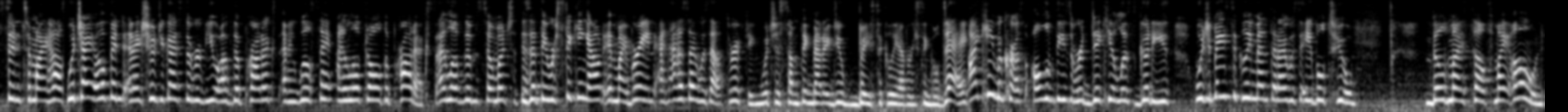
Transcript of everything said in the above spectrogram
sent to my house which I opened and I showed you guys the review of the products. And I will say I loved all the products. I love them so much is that they were sticking out in my brain. And as I was out thrifting which is something that I do basically every single day I came across all of these ridiculous goodies which basically meant that I was able to build myself my own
